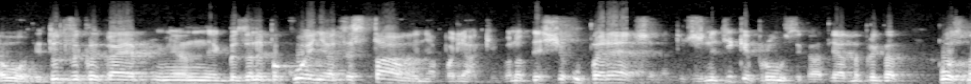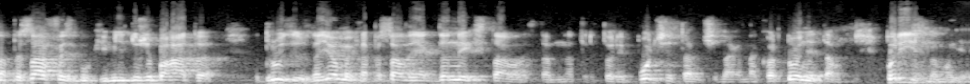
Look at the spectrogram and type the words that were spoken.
От і тут викликає ем, якби занепокоєння це ставлення поляків. Воно дещо упереджене. Тут ж не тільки про Усика. Я, наприклад, пост написав в Фейсбуці. Мені дуже багато друзів, знайомих написали, як до них ставились там на території Польщі там чи на, на кордоні, там по-різному є.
